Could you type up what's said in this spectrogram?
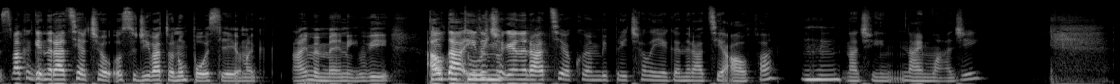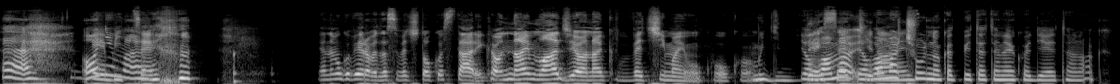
Svaka generacija će osuđivati onu poslije. Onak, ajme meni, vi. Ali da, tužno. iduća generacija o kojem bi pričali je generacija alfa. Mhm. Znači, najmlađi. Eh, o njima-. Ja ne mogu vjerovati da su već toliko stari. Kao najmlađi onak već imaju koliko. Jel vama, 10, jel vama 11? čudno kad pitate neko dijete onak,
